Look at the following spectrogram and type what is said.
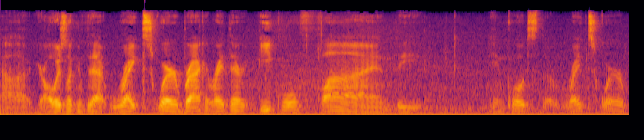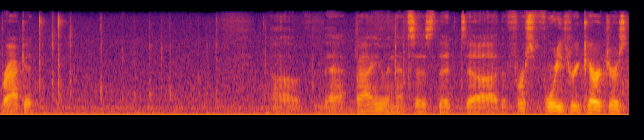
uh, you're always looking for that right square bracket right there, equal, find the, in quotes, the right square bracket of that value, and that says that uh, the first 43 characters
